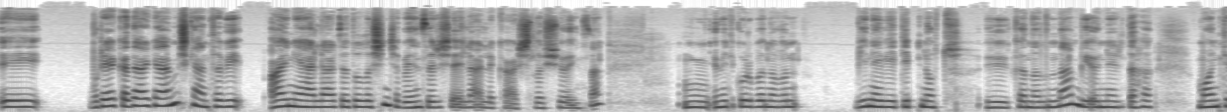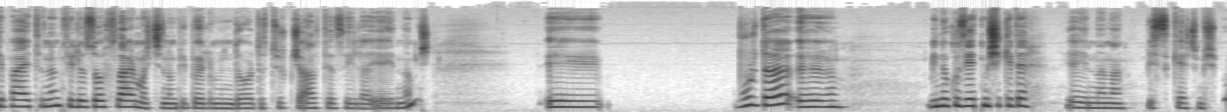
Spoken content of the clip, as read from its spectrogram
Ee, buraya kadar gelmişken tabii aynı yerlerde dolaşınca benzeri şeylerle karşılaşıyor insan. Hmm, Ümit Gurbanov'un bir nevi dipnot e, kanalından bir öneri daha. Monty Python'ın Filozoflar Maçı'nın bir bölümünde orada Türkçe altyazıyla yayınlamış. Ee, Burada e, 1972'de yayınlanan bir skeçmiş bu.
